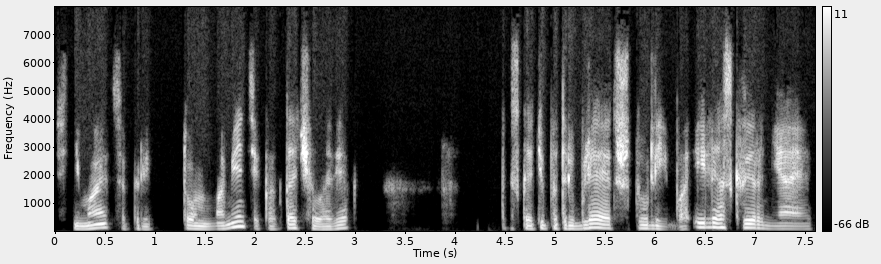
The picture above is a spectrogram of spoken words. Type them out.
снимается при том моменте, когда человек так сказать, употребляет что-либо или оскверняет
